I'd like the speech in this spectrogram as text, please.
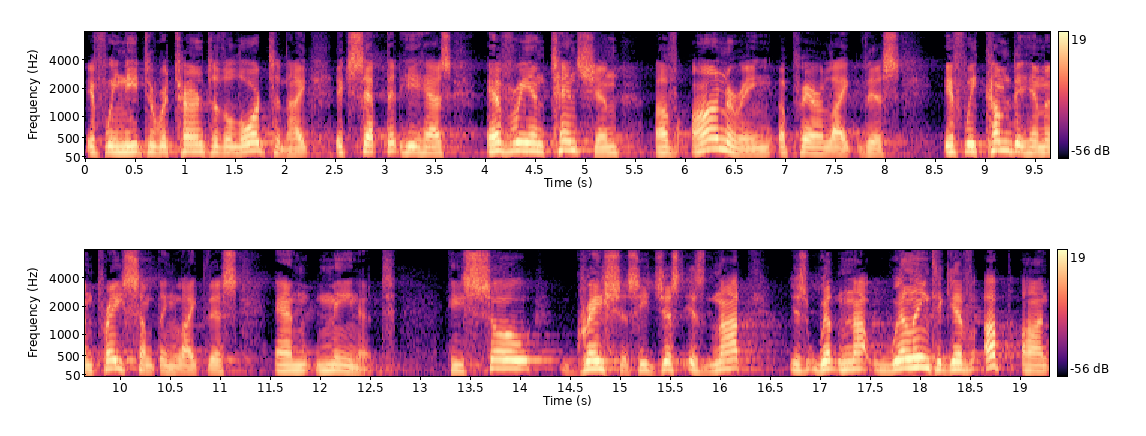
if we need to return to the Lord tonight, except that He has every intention of honoring a prayer like this if we come to Him and pray something like this and mean it. He's so gracious. He just is not, is not willing to give up on,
